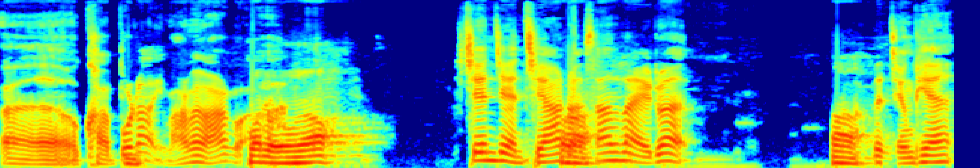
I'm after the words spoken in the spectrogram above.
呃，可不知道你玩没玩过《王者荣耀》《仙剑奇侠传三外传》啊，问情篇。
